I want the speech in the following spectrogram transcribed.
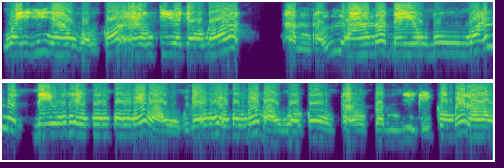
Quay với nhau rồi có ăn chia trong đó thành thử ra nó đeo bu quán nó đeo theo con con bé bầu, đeo theo con bé bầu rồi con thằng tình gì cái con bé lo.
